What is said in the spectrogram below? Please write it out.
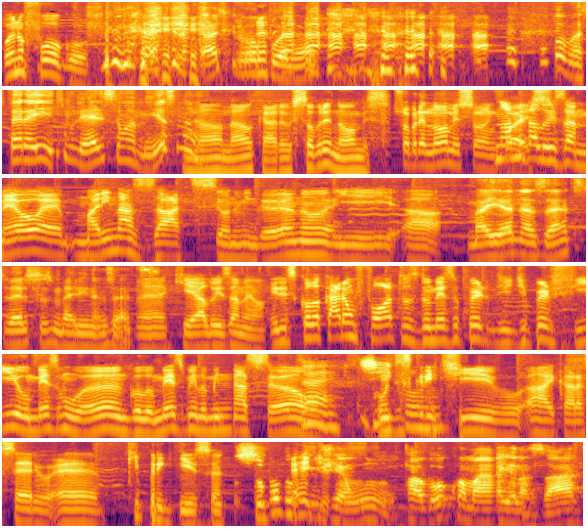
Põe no fogo. Acho que não vou pôr, não. Pô, mas peraí, as mulheres são a mesma? Não, não, cara, os sobrenomes. Sobrenomes são O nome da iguais. Luísa Mel é Marina Zatz, se eu não me engano, e a. Maiana Zatz versus Marina Zatz. É, que é a Luísa Mel. Eles colocaram fotos do mesmo per- de, perfil, mesmo ângulo, mesma iluminação, É, com ridículo. descritivo. Ai, cara, sério, é. Que preguiça. Suba do que G1 falou com a Mariana Zat,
